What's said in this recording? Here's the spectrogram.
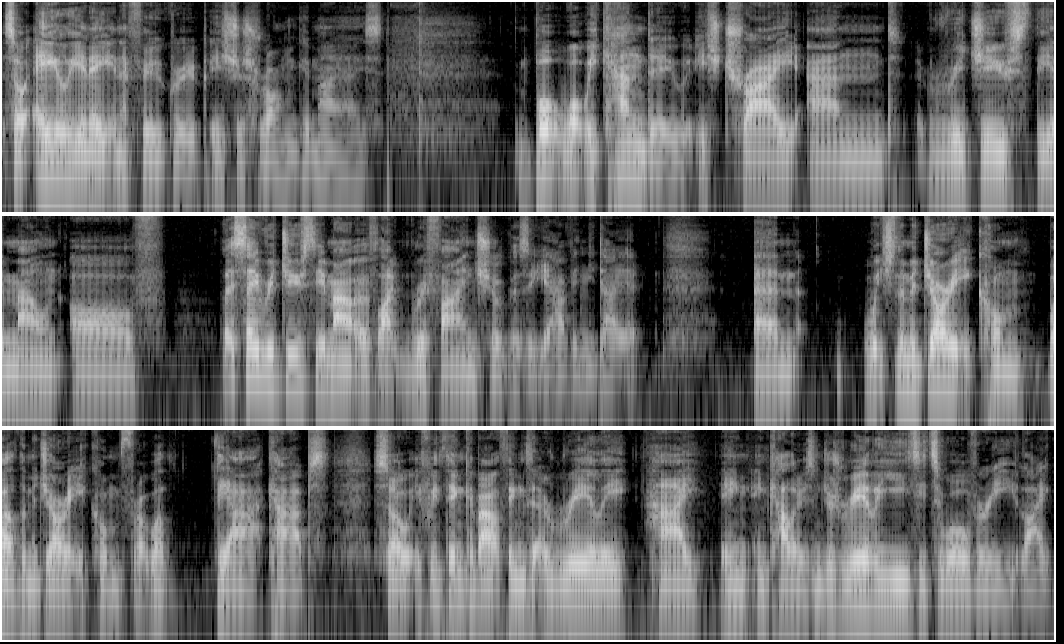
So alienating a food group is just wrong in my eyes. But what we can do is try and reduce the amount of, let's say, reduce the amount of like refined sugars that you have in your diet, um, which the majority come, well, the majority come from, well, they are carbs. So if we think about things that are really high in, in calories and just really easy to overeat, like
